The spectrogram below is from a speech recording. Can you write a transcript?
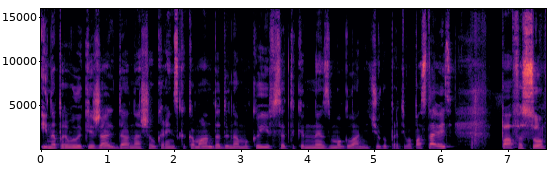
і на превеликий жаль, да, наша українська команда Динамо Київ все-таки не змогла нічого противопоставити Пафосу.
